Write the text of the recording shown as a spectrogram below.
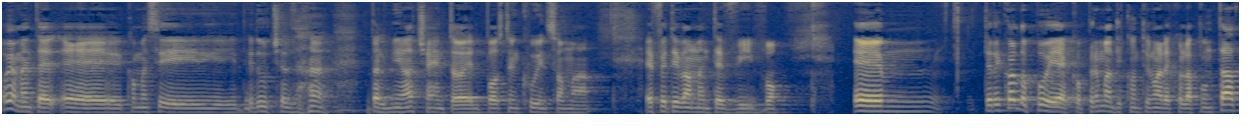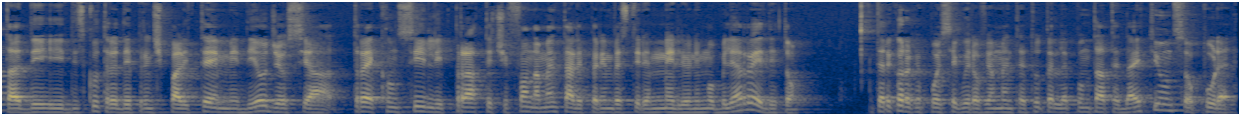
Ovviamente, eh, come si deduce da, dal mio accento, è il posto in cui insomma effettivamente vivo. E, ehm, ti ricordo poi, ecco, prima di continuare con la puntata, di discutere dei principali temi di oggi, ossia tre consigli pratici fondamentali per investire meglio in immobili a reddito ti ricordo che puoi seguire ovviamente tutte le puntate da iTunes oppure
